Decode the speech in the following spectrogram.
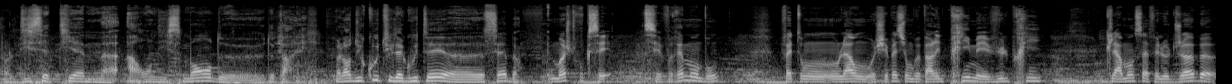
dans le 17e arrondissement de, Paris. Alors du coup, tu l'as goûté, Seb? Moi, je trouve que c'est c'est vraiment bon. En fait, on, là, on, je sais pas si on peut parler de prix, mais vu le prix, clairement ça fait le job.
